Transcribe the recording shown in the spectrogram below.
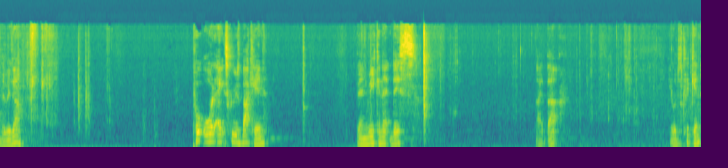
There we go. Put all eight screws back in, then reconnect this like that. It will just click in.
